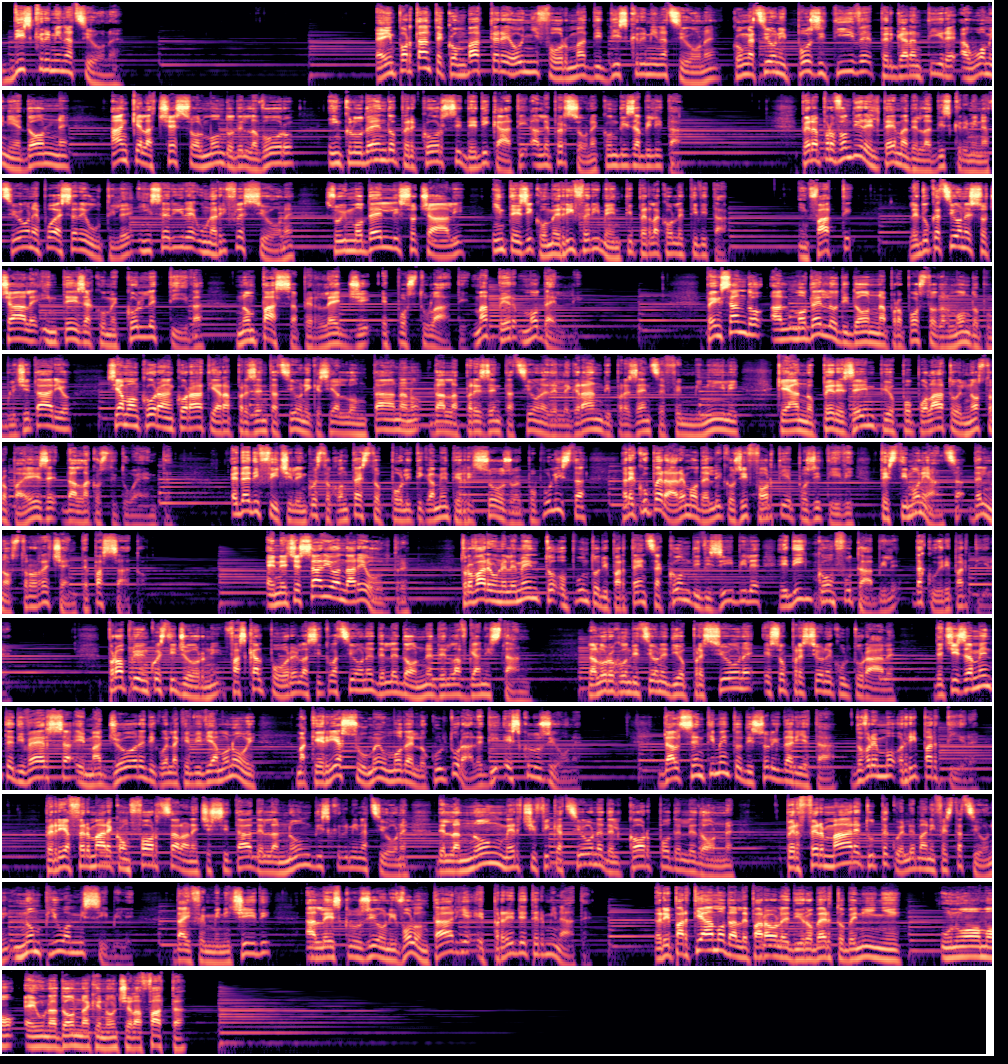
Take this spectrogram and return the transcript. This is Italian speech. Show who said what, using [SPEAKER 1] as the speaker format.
[SPEAKER 1] Discriminazione. È importante combattere ogni forma di discriminazione con azioni positive per garantire a uomini e donne anche l'accesso al mondo del lavoro, includendo percorsi dedicati alle persone con disabilità. Per approfondire il tema della discriminazione può essere utile inserire una riflessione sui modelli sociali intesi come riferimenti per la collettività. Infatti, L'educazione sociale intesa come collettiva non passa per leggi e postulati, ma per modelli. Pensando al modello di donna proposto dal mondo pubblicitario, siamo ancora ancorati a rappresentazioni che si allontanano dalla presentazione delle grandi presenze femminili che hanno per esempio popolato il nostro paese dalla Costituente ed è difficile in questo contesto politicamente rissoso e populista recuperare modelli così forti e positivi, testimonianza del nostro recente passato. È necessario andare oltre, trovare un elemento o punto di partenza condivisibile ed inconfutabile da cui ripartire. Proprio in questi giorni fa scalpore la situazione delle donne dell'Afghanistan, la loro condizione di oppressione e soppressione culturale, decisamente diversa e maggiore di quella che viviamo noi, ma che riassume un modello culturale di esclusione. Dal sentimento di solidarietà dovremmo ripartire per riaffermare con forza la necessità della non discriminazione, della non mercificazione del corpo delle donne, per fermare tutte quelle manifestazioni non più ammissibili, dai femminicidi alle esclusioni volontarie e predeterminate. Ripartiamo dalle parole di Roberto Benigni un uomo e una donna che non ce l'ha fatta?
